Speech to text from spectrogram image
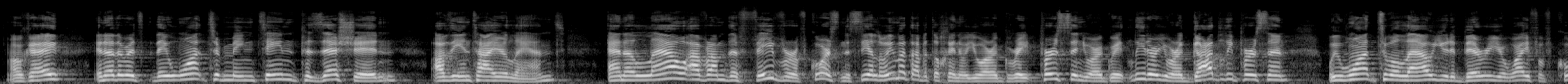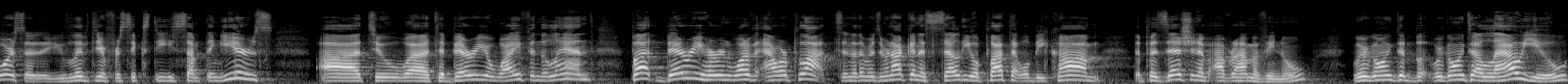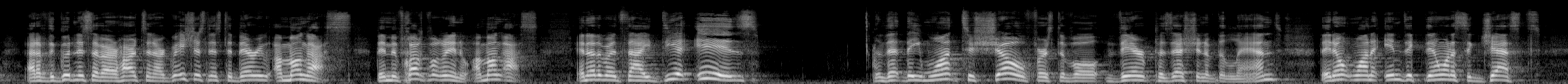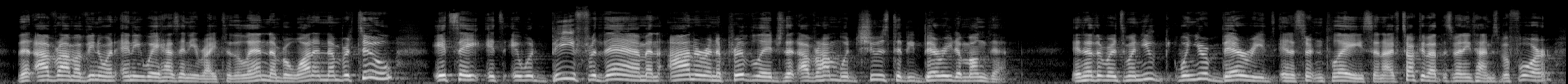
Okay? In other words, they want to maintain possession of the entire land and allow Avram the favor, of course. You are a great person, you are a great leader, you are a godly person. We want to allow you to bury your wife, of course. You lived here for 60 something years, uh, to, uh, to bury your wife in the land but bury her in one of our plots. In other words, we're not going to sell you a plot that will become the possession of Abraham Avinu. We're going to, we're going to allow you, out of the goodness of our hearts and our graciousness, to bury among us. Among us. In other words, the idea is that they want to show, first of all, their possession of the land. They don't want to indic- they don't want to suggest that Avraham Avinu in any way has any right to the land, number one. And number two, it's a, it's, it would be for them an honor and a privilege that Abraham would choose to be buried among them. In other words, when, you, when you're buried in a certain place, and I've talked about this many times before,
